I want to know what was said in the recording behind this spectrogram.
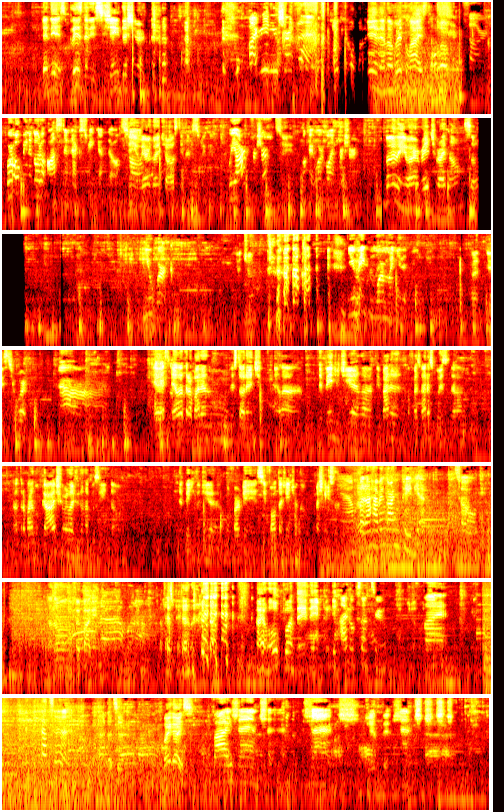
Denise, please Denise, change the shirt. Buy me a new shirt then. Filha, não aguento mais, tá louco? Sorry. We're hoping to go to Austin next weekend though. See, So we are going to Austin next weekend. We are for sure? See, Okay, we're going for sure. money, you are rich right now, so You work. you too. You make more money than me. But you still work. Ah. É, ela trabalha num restaurante. Ela depende do dia, ela tem várias, ela faz várias coisas. Ela, ela trabalha no caixa ou ela ajuda na cozinha. Então depende do dia, conforme se falta gente ou não. Acho que é isso. né? Yeah, but I haven't gotten paid yet. So Ela não, não foi paga ainda. Ela tá esperando. I hope one day they pay. I hope so too. But I think that's it. That's it. Bye guys. Bye, gente. Gente. Gente. Gente.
